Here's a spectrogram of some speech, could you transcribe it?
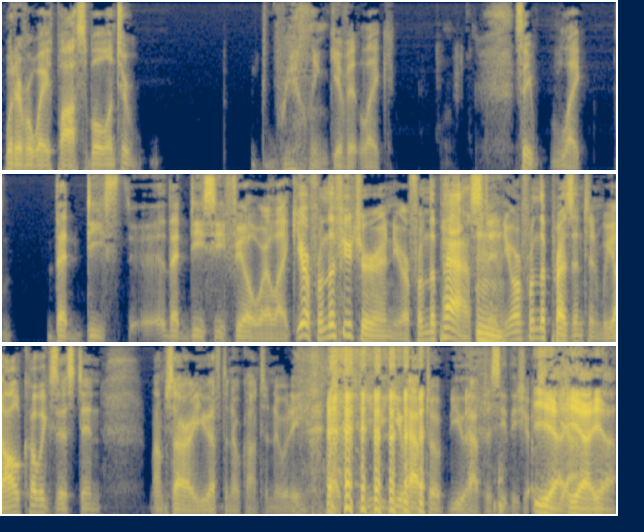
whatever way possible, and to really give it like say like that DC that DC feel where like you're from the future and you're from the past Mm. and you're from the present and we all coexist and I'm sorry you have to know continuity like, you, you have to you have to see these shows Yeah, yeah, yeah.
